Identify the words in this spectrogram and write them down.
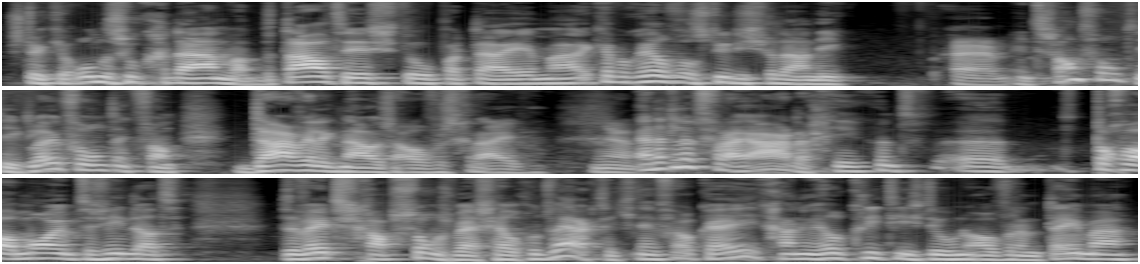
stukje onderzoek gedaan, wat betaald is door partijen. Maar ik heb ook heel veel studies gedaan die ik interessant vond, die ik leuk vond. Ik van, daar wil ik nou eens over schrijven. Ja. En het lukt vrij aardig. Je kunt toch wel mooi om te zien dat de wetenschap soms best heel goed werkt. Dat je denkt van oké, ik ga nu heel kritisch doen over een thema.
